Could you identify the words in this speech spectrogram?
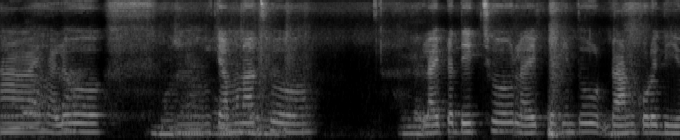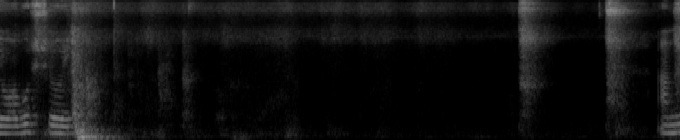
hi hello. কেমন আছো? লাইভটা দেখছ লাইভটা কিন্তু ডান করে দিও, অবশ্যই। আমি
